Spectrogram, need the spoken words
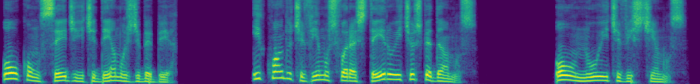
Ou com sede e te demos de beber? E quando te vimos forasteiro e te hospedamos? Ou nu e te vestimos?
